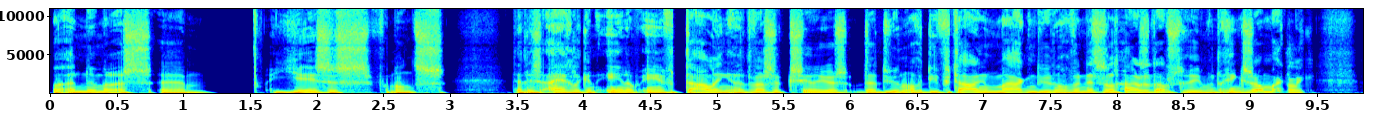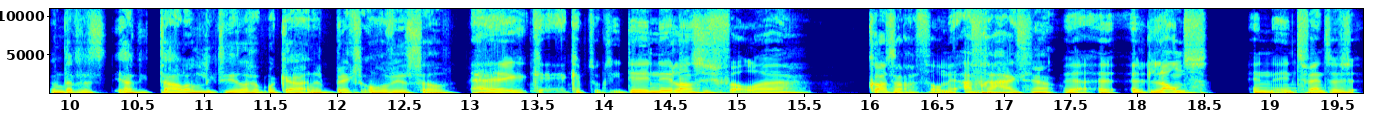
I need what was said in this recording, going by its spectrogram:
Maar een nummer als um, Jezus van ons. Dat is eigenlijk een één op één vertaling. En dat was ook serieus. Dat duurde nog, die vertaling maken duurde nog net zo lang als het opschrijven. Dat ging zo makkelijk. Omdat het, ja, die talen lieten heel erg op elkaar. En het bekt ongeveer hetzelfde. Uh, ik, ik heb ook het idee, Nederlands is veel uh, korter, veel meer afgehaakt. Ja. ja het land. In, in Twente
